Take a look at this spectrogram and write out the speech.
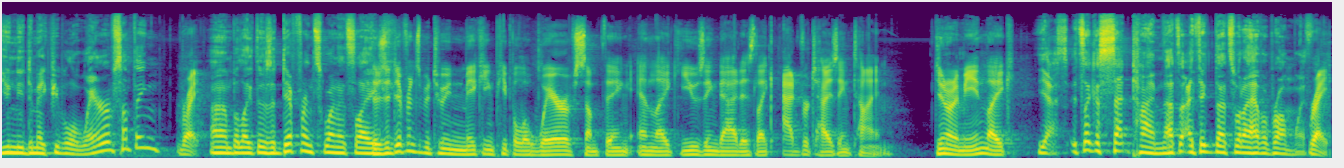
you need to make people aware of something, Right. Um, but like, there's a difference when it's like, There's a difference between making people aware of something and like using that as like advertising time. Do you know what I mean? Like, yes, it's like a set time. That's, I think that's what I have a problem with. right.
